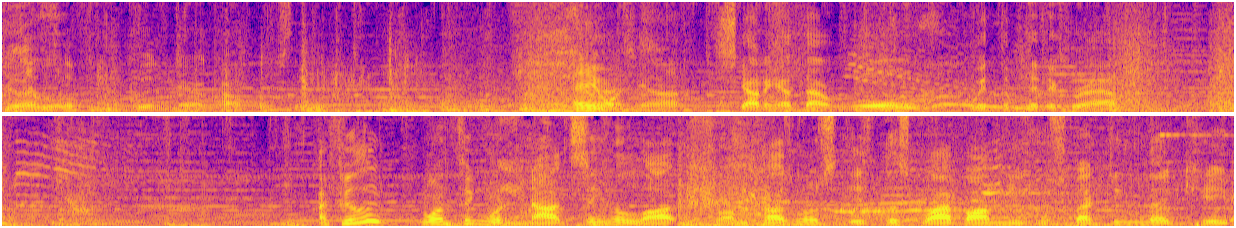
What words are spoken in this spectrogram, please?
Dude, I love wing air combos. Dude. Anyways, scouting out that roll with the pivot grab. I feel like one thing we're not seeing a lot from Cosmos is the splat bomb. He's respecting the cape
